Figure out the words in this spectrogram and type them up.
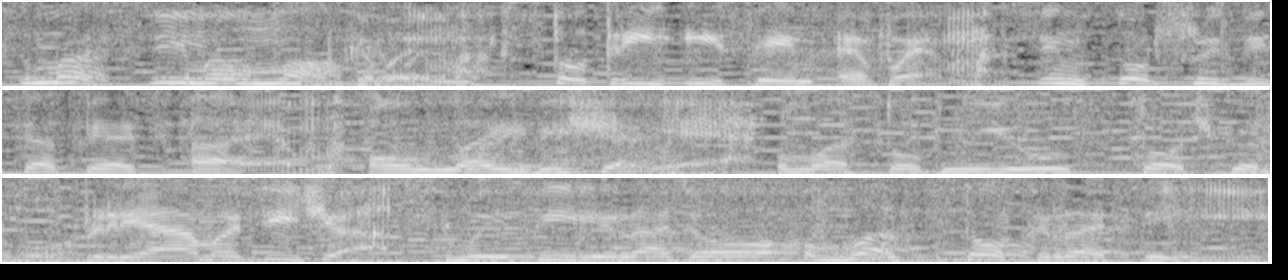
с Максимом Малковым. 103,7 FM, 765 AM. Онлайн-вещание. Востокньюз.ру. Прямо сейчас. В эфире радио «Восток России».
